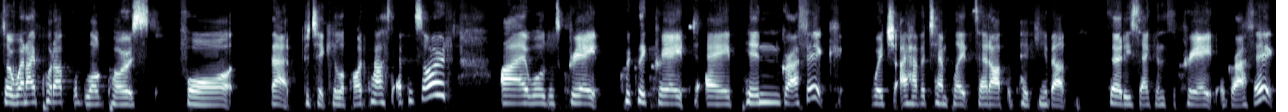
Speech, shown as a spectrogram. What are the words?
so when I put up the blog post for that particular podcast episode, I will just create quickly create a pin graphic, which I have a template set up. It takes me about 30 seconds to create a graphic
